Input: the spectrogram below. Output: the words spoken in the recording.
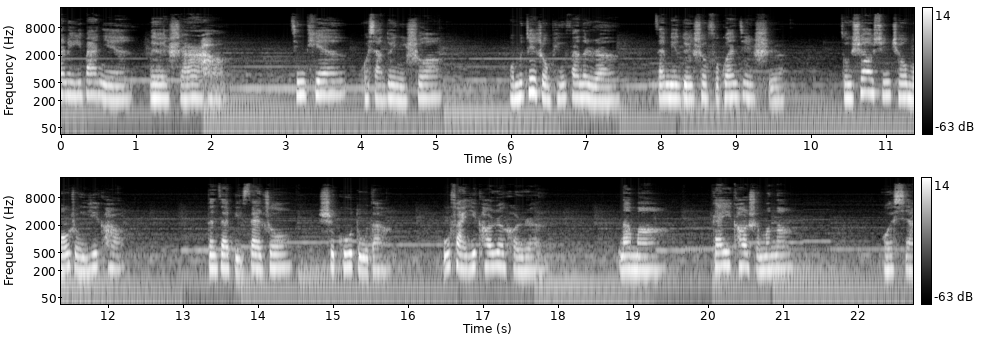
二零一八年六月十二号，今天我想对你说，我们这种平凡的人，在面对胜负关键时，总需要寻求某种依靠，但在比赛中是孤独的，无法依靠任何人。那么，该依靠什么呢？我想，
